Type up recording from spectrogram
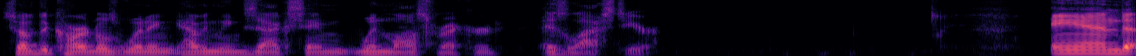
So have the Cardinals winning, having the exact same win loss record as last year. And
